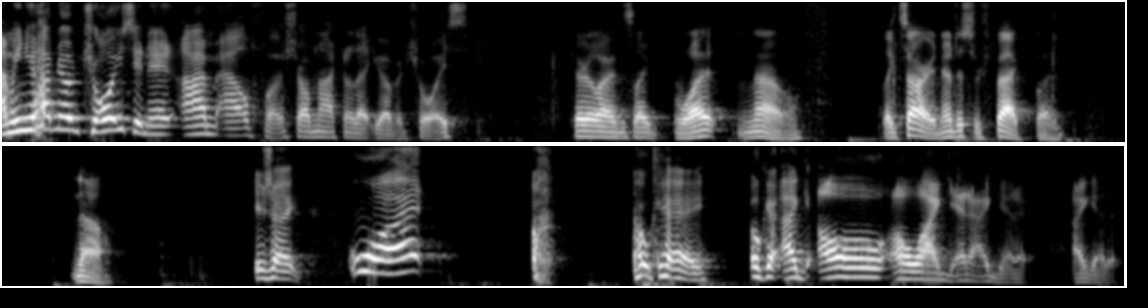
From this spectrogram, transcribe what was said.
I mean, you have no choice in it. I'm alpha, so I'm not going to let you have a choice. Caroline's like, what? No. Like, sorry, no disrespect, but no. He's like, what? okay. Okay, I, oh, oh, I get it, I get it. I get it.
